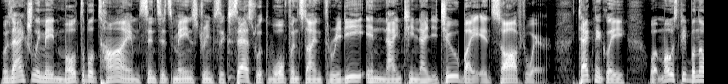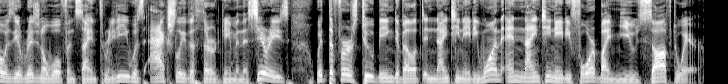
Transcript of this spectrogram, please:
was actually made multiple times since its mainstream success with Wolfenstein 3D in 1992 by id Software. Technically, what most people know as the original Wolfenstein 3D was actually the third game in the series, with the first two being developed in 1981 and 1984 by Muse Software.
